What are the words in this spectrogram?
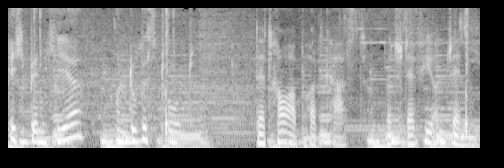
Ich bin hier und du bist tot. Der Trauer-Podcast mit Steffi und Jenny.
